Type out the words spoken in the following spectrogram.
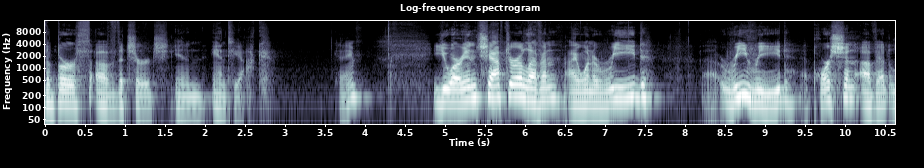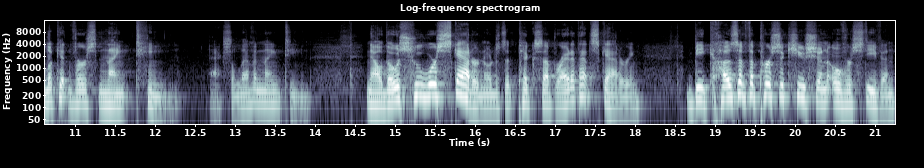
the birth of the church in Antioch. Okay? You are in chapter 11. I want to read, uh, reread a portion of it. Look at verse 19. Acts 11 19. Now, those who were scattered, notice it picks up right at that scattering, because of the persecution over Stephen,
